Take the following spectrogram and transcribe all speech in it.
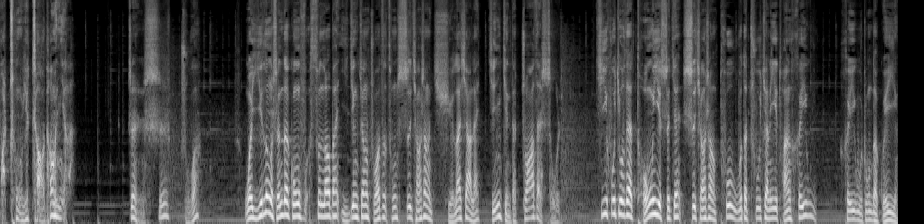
我终于找到你了，镇尸镯。我一愣神的功夫，孙老板已经将镯子从石墙上取了下来，紧紧地抓在手里。几乎就在同一时间，石墙上突兀地出现了一团黑雾，黑雾中的鬼影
